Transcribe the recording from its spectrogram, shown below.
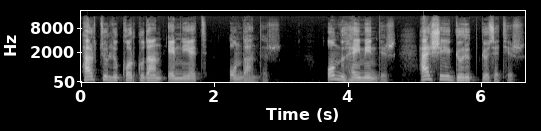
her türlü korkudan emniyet ondandır. O müheymindir, her şeyi görüp gözetir.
